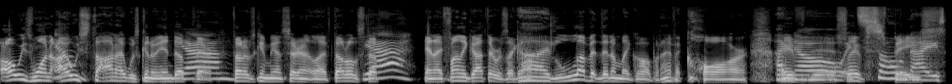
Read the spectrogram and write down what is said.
I always wanted. I always thought I was going to end up Yeah. there. Thought I was going to be on Saturday Night Live. Thought all the stuff. Yeah. And I finally got there. Was like, ah, I love it. Then I'm like, oh, but I have a car. I, I, have know this. it's I have so space. nice.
